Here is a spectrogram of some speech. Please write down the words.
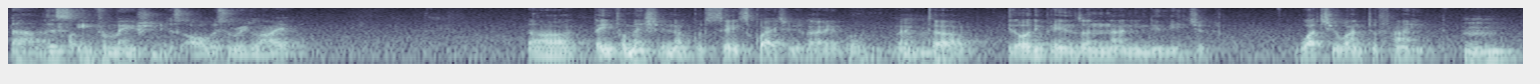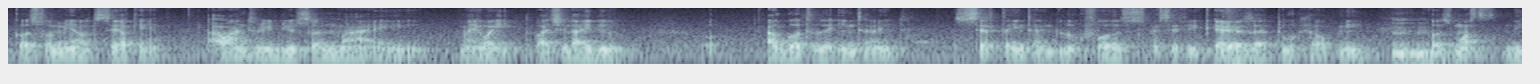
uh, this information is always reliable? Uh, the information I could say is quite reliable, but Mhm. uh, it all depends on an individual, what you want to find. Mm-hmm. Because for me, I would say, okay, I want to reduce on my my weight. What should I do? I'll go to the internet, surf the internet, look for specific areas that will help me. Mhm. Because mostly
